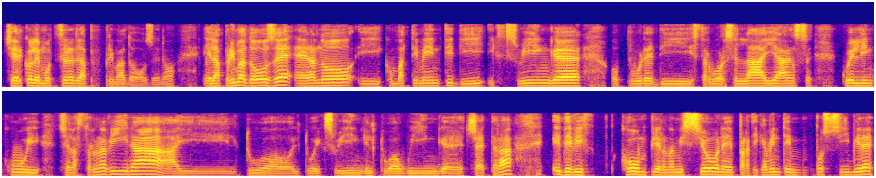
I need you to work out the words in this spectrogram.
cerco l'emozione della prima dose, no? E la prima dose erano i combattimenti di X-Wing oppure di Star Wars Alliance, quelli in cui c'è l'astronavina, hai il tuo, il tuo X-Wing, il tuo Wing, eccetera, e devi compiere una missione praticamente impossibile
